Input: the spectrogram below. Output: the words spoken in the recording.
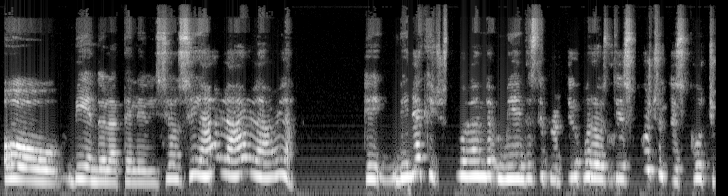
o viendo la televisión. Sí, habla, habla, habla. Que mira que yo estoy hablando, viendo este partido, pero te escucho, te escucho.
